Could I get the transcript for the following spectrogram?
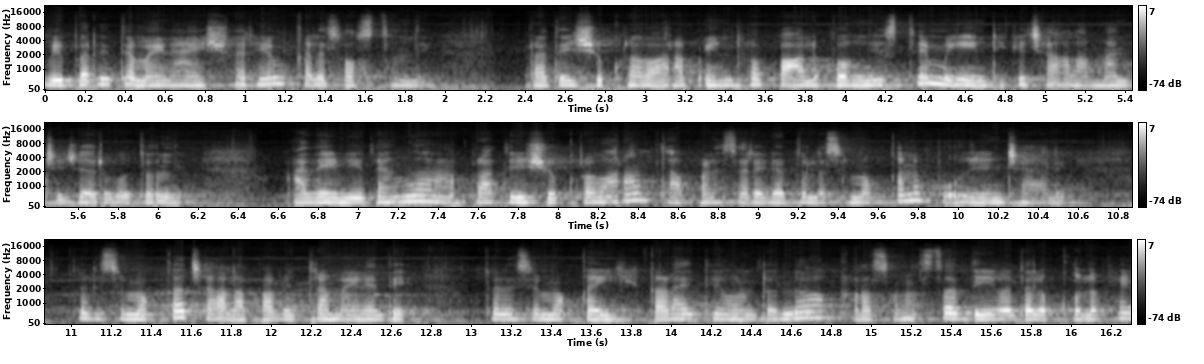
విపరీతమైన ఐశ్వర్యం కలిసి వస్తుంది ప్రతి శుక్రవారం ఇంట్లో పాలు పొంగిస్తే మీ ఇంటికి చాలా మంచి జరుగుతుంది. అదేవిధంగా ప్రతి శుక్రవారం తప్పనిసరిగా తులసి మొక్కను పూజించాలి. తులసి మొక్క చాలా పవిత్రమైనది. తులసి మొక్క ఎక్కడైతే ఉంటుందో అక్కడ సమస్త దేవతలు కొలువై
